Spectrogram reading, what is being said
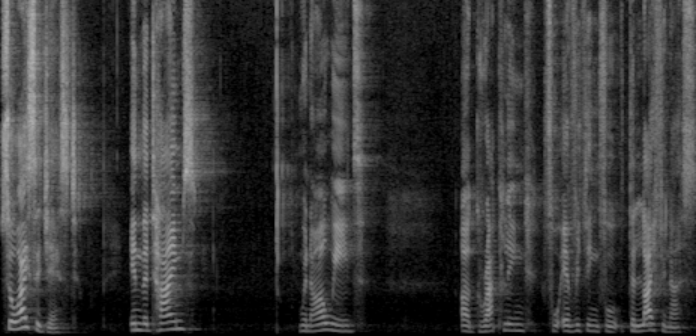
So I suggest, in the times when our weeds are grappling for everything, for the life in us,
